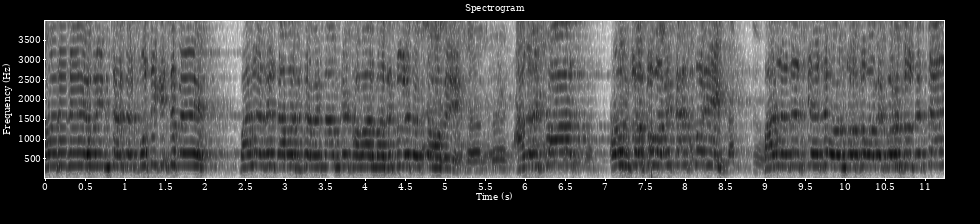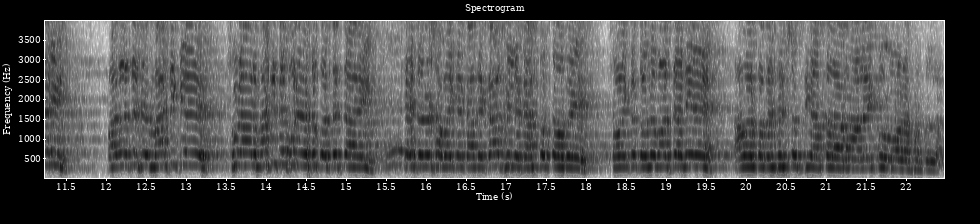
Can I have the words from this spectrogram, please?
আমাদের ন্যায় এবং ইনসাফের প্রতীক হিসেবে বাংলাদেশ জামাত ইসলামের নামকে সবার মাঝে তুলে ধরতে হবে। আমাদের সৎ এবং যোগ্যভাবে কাজ করি। বাংলাদেশকে যেমন যোগ্যভাবে গড়ে তুলতে চাই, বাংলাদেশের মাটিকে সোনার মাটিতে পরিণত করতে চাই, সেই জন্য সবাইকে কাঁধে কাঁধ মিলে কাজ করতে হবে। সবাইকে ধন্যবাদ জানিয়ে আমার কথা শেষ করছি। আসসালামু আলাইকুম রাহমাতুল্লাহ।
